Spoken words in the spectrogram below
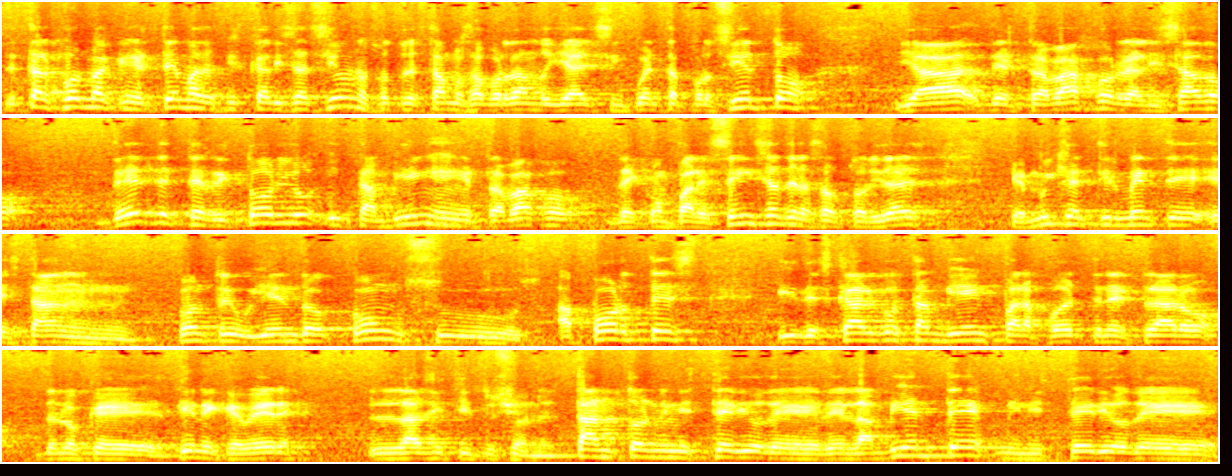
De tal forma que en el tema de fiscalización nosotros estamos abordando ya el 50% ya del trabajo realizado desde territorio y también en el trabajo de comparecencia de las autoridades que muy gentilmente están contribuyendo con sus aportes y descargos también para poder tener claro de lo que tiene que ver las instituciones, tanto el Ministerio del Ambiente, Ministerio de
